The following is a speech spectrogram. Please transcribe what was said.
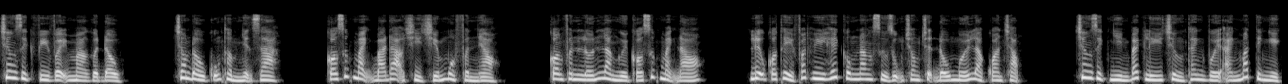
Trương Dịch vì vậy mà gật đầu. Trong đầu cũng thầm nhận ra, có sức mạnh bá đạo chỉ chiếm một phần nhỏ, còn phần lớn là người có sức mạnh đó. Liệu có thể phát huy hết công năng sử dụng trong trận đấu mới là quan trọng. Trương Dịch nhìn Bách Lý Trường Thanh với ánh mắt tinh nghịch.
